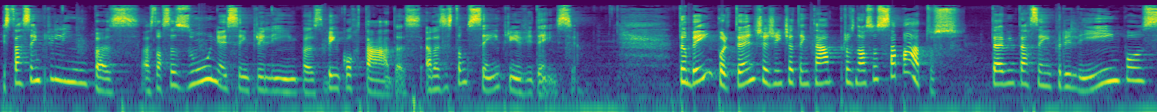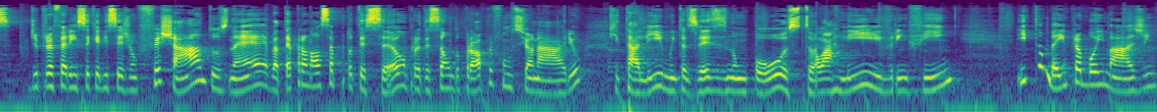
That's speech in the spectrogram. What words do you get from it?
estar sempre limpas, as nossas unhas sempre limpas, bem cortadas, elas estão sempre em evidência. Também é importante a gente atentar para os nossos sapatos. Devem estar sempre limpos, de preferência que eles sejam fechados, né? Até para nossa proteção, proteção do próprio funcionário, que está ali muitas vezes num posto, ao ar livre, enfim. E também para boa imagem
